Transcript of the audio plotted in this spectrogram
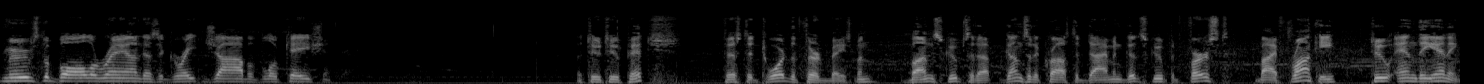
moves the ball around, does a great job of location. The 2 2 pitch, fisted toward the third baseman. Bunn scoops it up, guns it across to Diamond. Good scoop at first by Franke to end the inning.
